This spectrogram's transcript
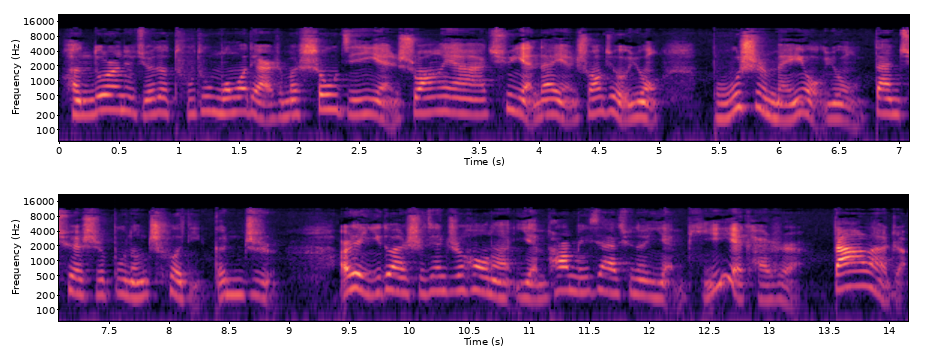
很多人就觉得涂涂抹抹点什么收紧眼霜呀、去眼袋眼霜就有用，不是没有用，但确实不能彻底根治。而且一段时间之后呢，眼泡没下去呢，眼皮也开始耷拉着，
